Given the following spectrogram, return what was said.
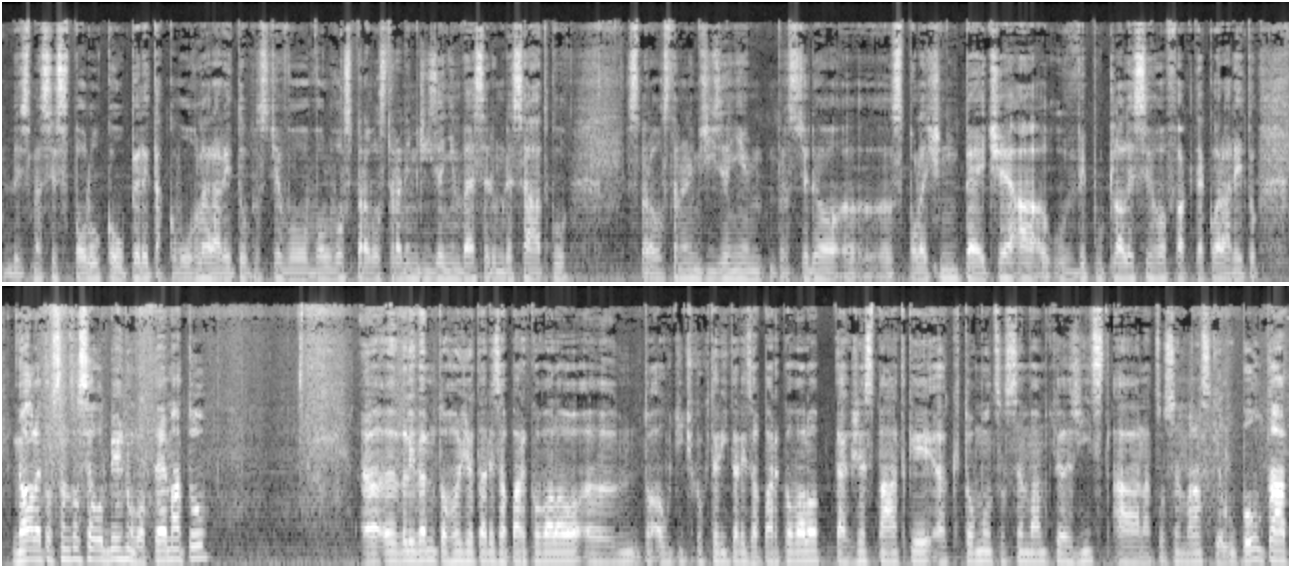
Když jsme si spolu koupili takovouhle raritu, prostě Volvo s pravostranným řízením V70, s pravostranným řízením prostě do uh, společné péče a vyputlali si ho fakt jako raritu. No ale to jsem zase odběhnul od tématu eh, vlivem toho, že tady zaparkovalo eh, to autíčko, který tady zaparkovalo, takže zpátky k tomu, co jsem vám chtěl říct a na co jsem vás chtěl upoutat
